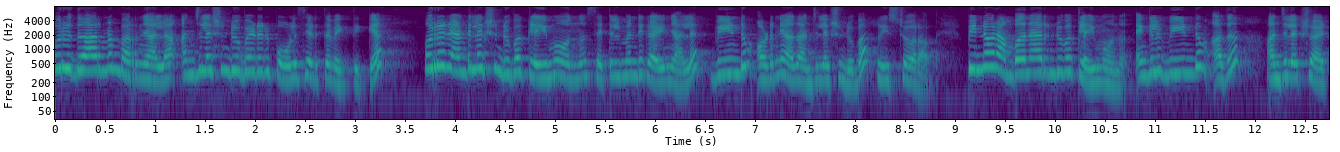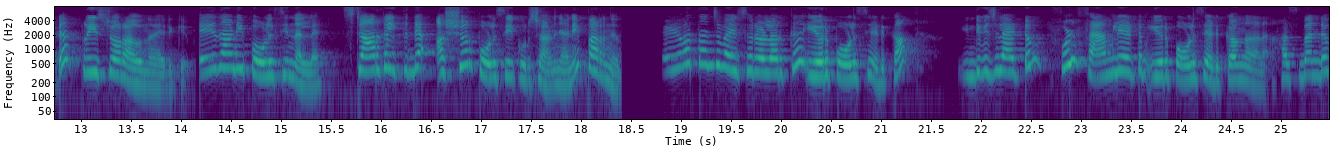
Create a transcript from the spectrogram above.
ഒരു ഉദാഹരണം പറഞ്ഞാൽ അഞ്ച് ലക്ഷം രൂപയുടെ ഒരു പോളിസി എടുത്ത വ്യക്തിക്ക് ഒരു രണ്ട് ലക്ഷം രൂപ ക്ലെയിമോ ഒന്ന് സെറ്റിൽമെന്റ് കഴിഞ്ഞാൽ വീണ്ടും ഉടനെ അത് അഞ്ച് ലക്ഷം രൂപ റീസ്റ്റോർ ആവും. പിന്നെ ഒരു അമ്പതിനായിരം രൂപ ക്ലെയിമോ ഒന്ന് എങ്കിൽ വീണ്ടും അത് അഞ്ച് ലക്ഷമായിട്ട് റീസ്റ്റോർ ആകുന്നതായിരിക്കും ഏതാണ് ഈ പോളിസി എന്നല്ലേ? സ്റ്റാർ ഹെൽത്തിന്റെ അഷ്വർ പോളിസിയെ കുറിച്ചാണ് ഞാൻ ഈ പറഞ്ഞത്. എഴുപത്തഞ്ച് വയസ്സുള്ളവർക്ക് ഈ ഒരു പോളിസി എടുക്കാം. ഇൻഡിവിജ്വൽ ആയിട്ടും ഫുൾ ഫാമിലി ആയിട്ടും ഈ ഒരു പോളിസി എടുക്കാവുന്നതാണ്. ഹസ്ബൻഡ്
